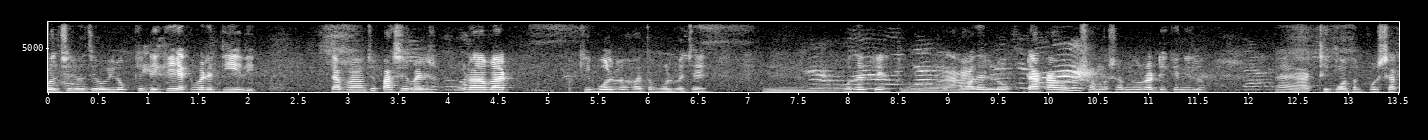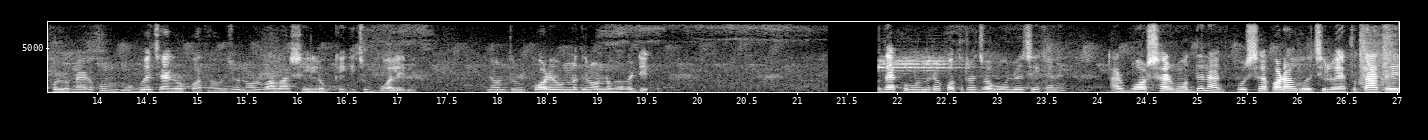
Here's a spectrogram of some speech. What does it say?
বলছিল যে ওই লোককে ডেকেই একবারে দিয়ে দিই। তারপর হচ্ছে পাশের বাড়ির, ওরা আবার কি বলবে, হয়তো বলবে যে ওদেরকে আমাদের লোক ডাকা হলো, সঙ্গে সঙ্গে ওরা ডেকে নিল। হ্যাঁ আর ঠিক মতন পরিষ্কার করল না, এরকম হয়েছে আগেও কথা। ওই জন্য ওর বাবা সেই লোককে কিছু বলেনি। যেমন তুমি পরে অন্যদিন অন্যভাবে ডেকো। দেখো বন্ধুরা কতটা জঙ্গল হয়েছে এখানে। আর বর্ষার মধ্যে না পরিষ্কার করা হয়েছিল, এত তাড়াতাড়ি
